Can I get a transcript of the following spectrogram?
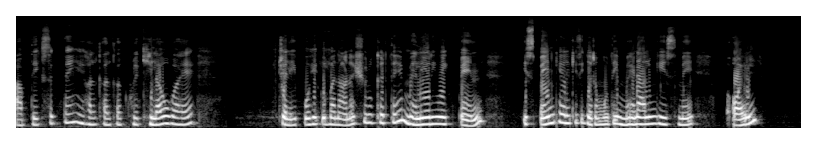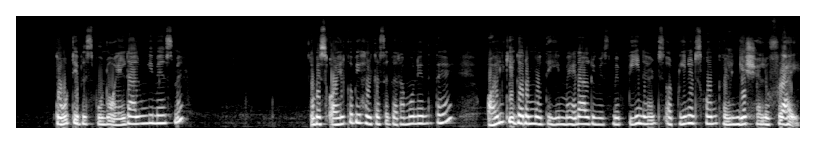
आप देख सकते हैं ये हल्का हल्का खुल हुआ है। चलिए पोहे को बनाना शुरू करते हैं। मैं ले रही हूँ एक पैन। इस पैन के हल्की सी गर्म होती है मैं डालूँगी इसमें ऑयल दो टेबल स्पून ऑयल डालूँगी मैं इसमें। अब इस ऑयल को भी हल्का सा गर्म होने देते हैं। ऑयल के गर्म होते ही मैं डाल रही हूँ इसमें पीनट्स और पीनट्स को हम कर लेंगे शेलो फ्राई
